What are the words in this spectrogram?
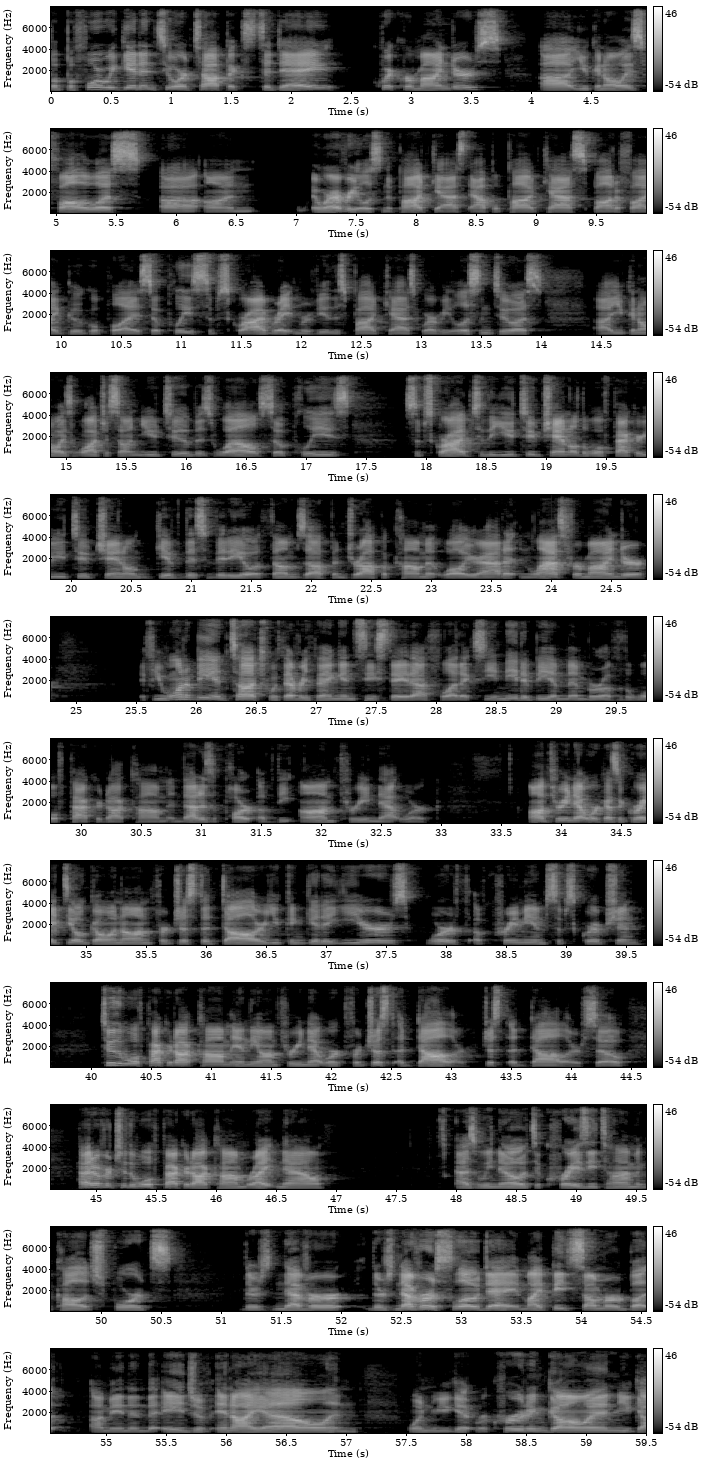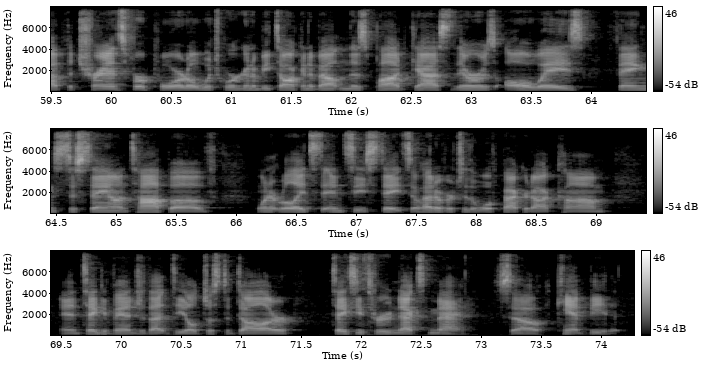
But before we get into our topics today, quick reminders. Uh, you can always follow us uh, on wherever you listen to podcasts Apple Podcasts, Spotify, Google Play. So please subscribe, rate, and review this podcast wherever you listen to us. Uh, you can always watch us on YouTube as well. So please subscribe to the YouTube channel, the Wolfpacker YouTube channel. Give this video a thumbs up and drop a comment while you're at it. And last reminder if you want to be in touch with everything NC State athletics, you need to be a member of the Wolfpacker.com, and that is a part of the On3 network. On3 Network has a great deal going on. For just a dollar, you can get a year's worth of premium subscription to the Wolfpacker.com and the On3 Network for just a dollar. Just a dollar. So head over to the Wolfpacker.com right now. As we know, it's a crazy time in college sports. There's never there's never a slow day. It might be summer, but I mean in the age of NIL and when you get recruiting going, you got the transfer portal, which we're going to be talking about in this podcast. There is always things to stay on top of when it relates to NC State. So head over to the wolfpacker.com and take advantage of that deal. Just a dollar takes you through next May. So can't beat it.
